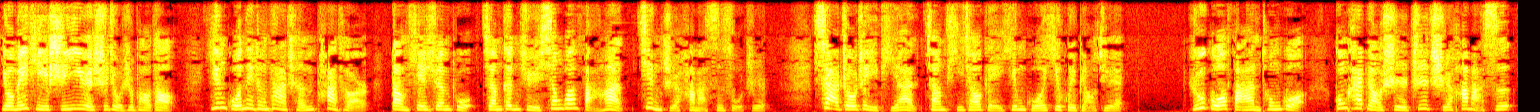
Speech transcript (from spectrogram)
有媒体十一月十九日报道，英国内政大臣帕特尔当天宣布将根据相关法案禁止哈马斯组织。下周这一提案将提交给英国议会表决。如果法案通过，公开表示支持哈马斯。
